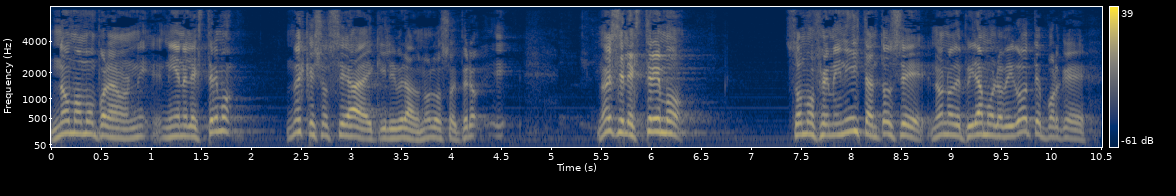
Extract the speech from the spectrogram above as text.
No poner ni, ni, en el extremo. No es que yo sea equilibrado, no lo soy, pero eh, no es el extremo, somos feministas, entonces no nos depilamos los bigotes porque...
